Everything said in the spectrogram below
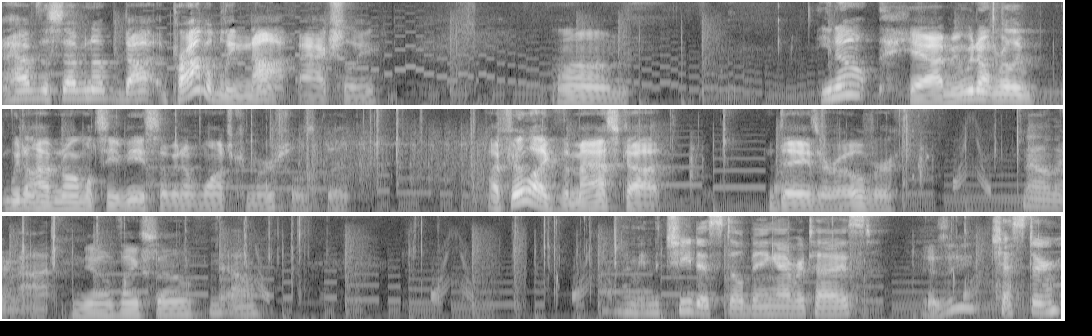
have the Seven Up dot? Probably not, actually. Um, you know, yeah. I mean, we don't really we don't have normal TV, so we don't watch commercials. But I feel like the mascot days are over. No, they're not. You don't think so? No. I mean, the cheetah is still being advertised. Is he? Chester.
